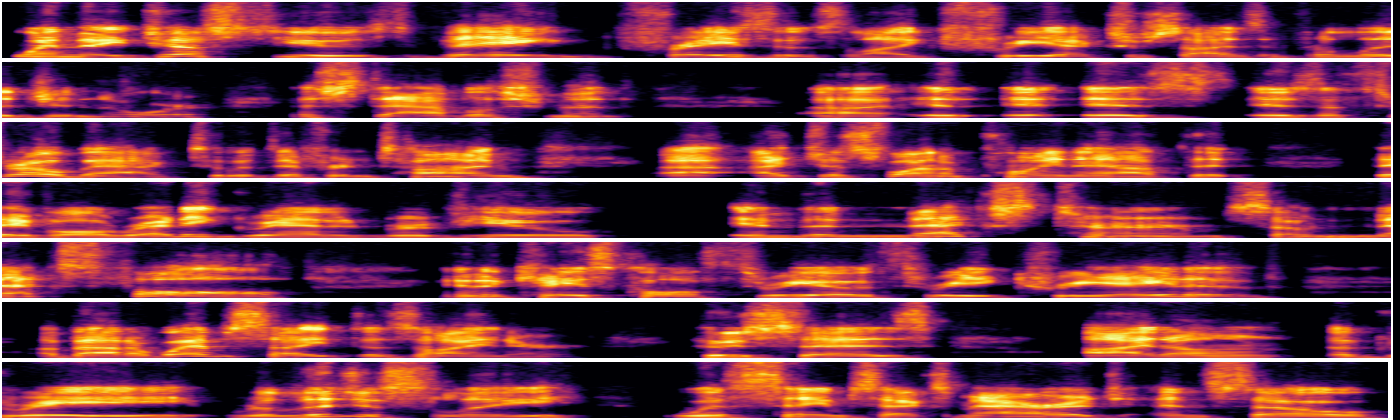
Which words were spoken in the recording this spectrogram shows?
when they just used vague phrases like free exercise of religion or establishment uh, is, is a throwback to a different time. Uh, I just want to point out that they've already granted review in the next term, so next fall, in a case called 303 Creative, about a website designer who says, I don't agree religiously with same sex marriage. And so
